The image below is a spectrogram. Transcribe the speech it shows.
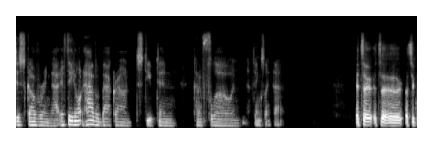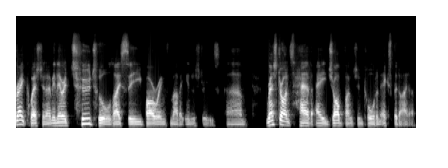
discovering that if they don't have a background steeped in kind of flow and things like that it's a it's a it's a great question. I mean, there are two tools I see borrowing from other industries. Um, restaurants have a job function called an expediter,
